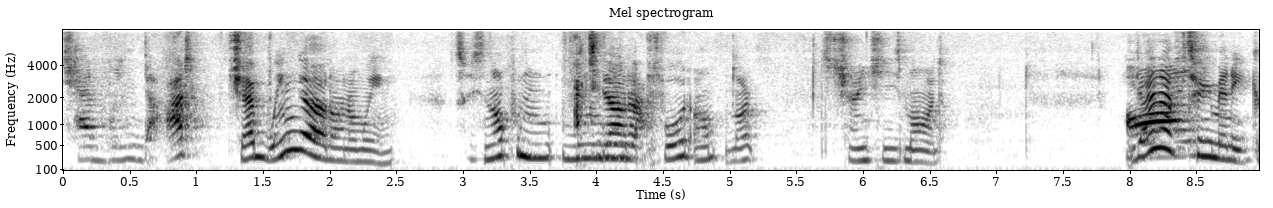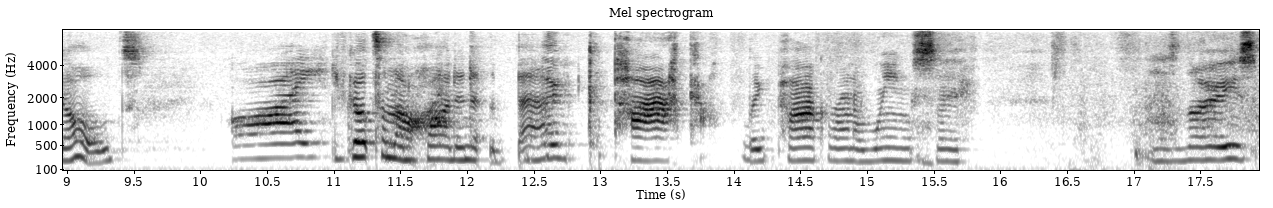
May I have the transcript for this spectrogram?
Chad Wingard. Chad Wingard on a wing. So he's not putting Wingard up forward. Oh, nope. He's changed his mind. You don't have too many golds. I You've got someone Right. hiding at the back. Luke Parker. Luke Parker on a wing, so there's those.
